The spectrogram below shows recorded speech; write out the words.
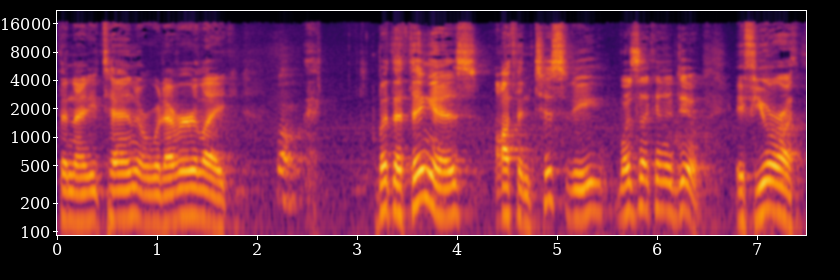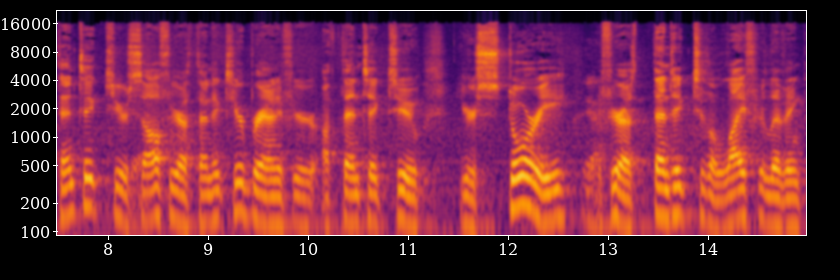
the 90-10 or whatever. Like, Well, but the thing is, authenticity. What's that going to do? If you're authentic to yourself, you're authentic to your brand. If you're authentic to your story, Yeah. if you're authentic to the life you're living,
